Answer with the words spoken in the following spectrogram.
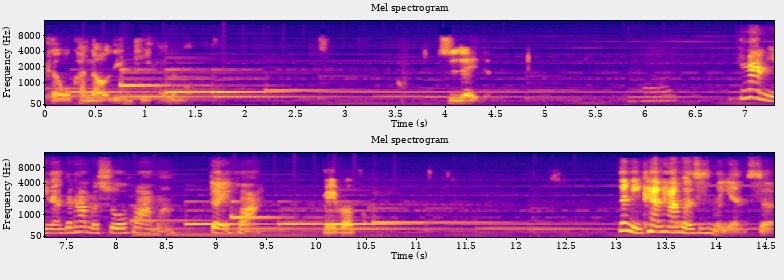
可能我看到的灵体还是什么之类的，嗯那你能跟他们说话吗？对话？没办法，那你看他们是什么颜色？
